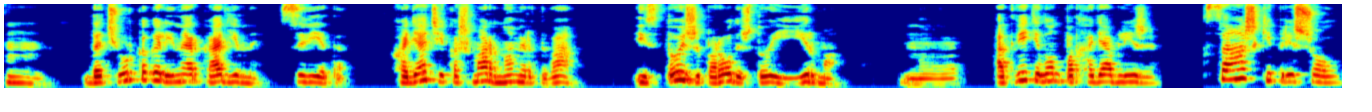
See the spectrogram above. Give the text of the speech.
Хм, дочурка Галины Аркадьевны, Света, ходячий кошмар номер два, из той же породы, что и Ирма. Ну, ответил он, подходя ближе. К Сашке пришел,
